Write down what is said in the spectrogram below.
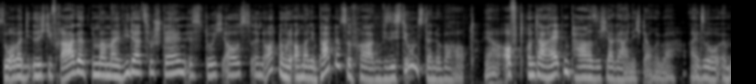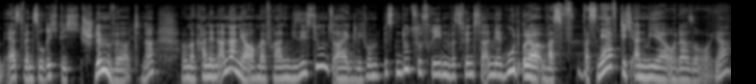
so, aber die, sich die Frage immer mal wieder zu stellen, ist durchaus in Ordnung. Und auch mal den Partner zu fragen, wie siehst du uns denn überhaupt? Ja, oft unterhalten Paare sich ja gar nicht darüber. Also ähm, erst wenn es so richtig schlimm wird. Ne? Aber man kann den anderen ja auch mal fragen, wie siehst du uns eigentlich? Womit bist denn du zufrieden? Was findest du an mir gut? Oder was, was nervt dich an mir oder so, ja?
